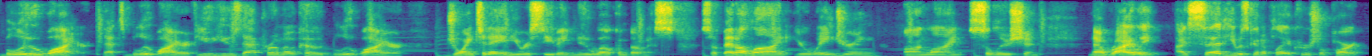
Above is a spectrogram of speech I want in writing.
Blue Wire. That's Blue Wire. If you use that promo code Blue Wire, join today and you receive a new welcome bonus. So bet online, your wagering online solution. Now, Riley, I said he was going to play a crucial part.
